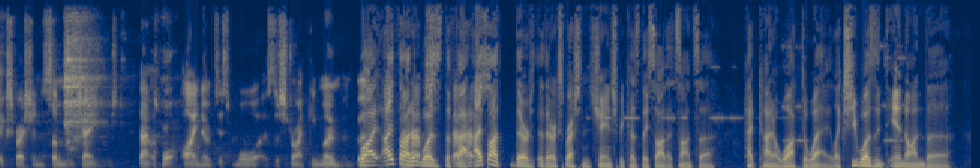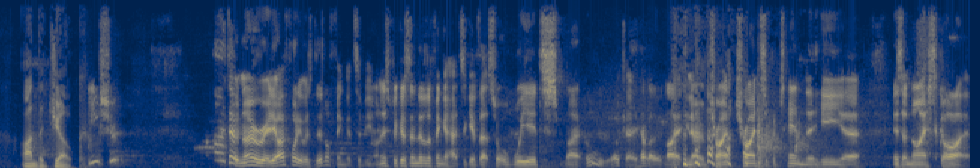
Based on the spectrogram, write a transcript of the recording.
expression suddenly changed. That was what I noticed more as the striking moment. But well, I, I thought it was the fact. I thought their their expressions changed because they saw that Sansa had kind of walked away. Like she wasn't in on the on the joke. You sure? I don't know really. I thought it was Littlefinger to be honest, because then Littlefinger had to give that sort of weird, like, "Oh, okay, hello," like you know, trying trying to pretend that he uh, is a nice guy.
